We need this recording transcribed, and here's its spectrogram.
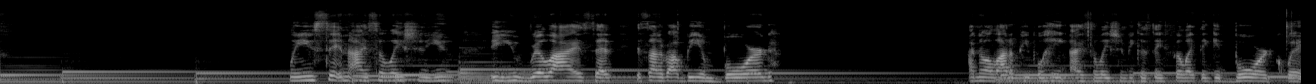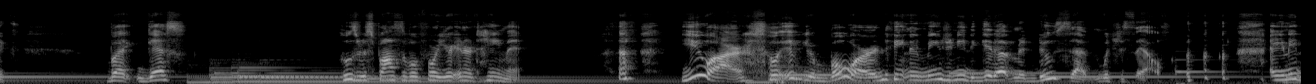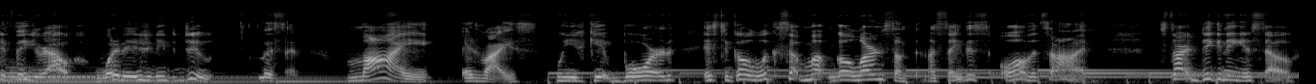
When you sit in isolation, you you realize that it's not about being bored. I know a lot of people hate isolation because they feel like they get bored quick. But guess who's responsible for your entertainment? you are. So if you're bored, it means you need to get up and do something with yourself. and you need to figure out what it is you need to do. Listen, my advice when you get bored is to go look something up and go learn something. I say this all the time. Start digging in yourself.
